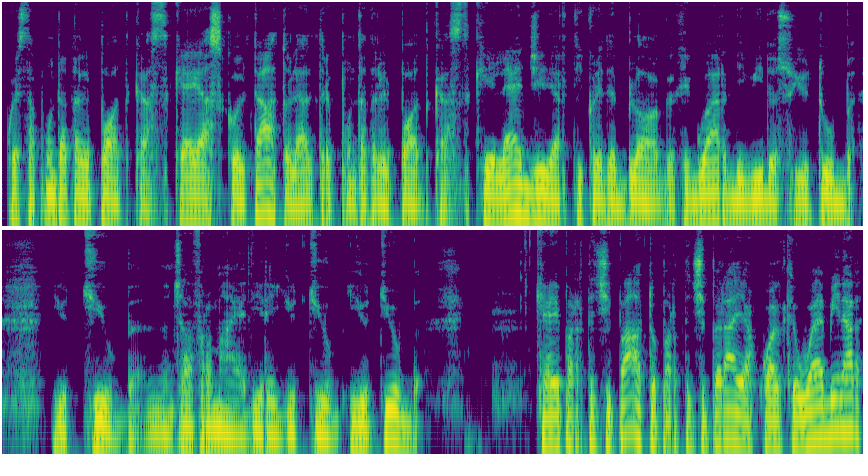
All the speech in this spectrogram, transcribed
questa puntata del podcast, che hai ascoltato le altre puntate del podcast, che leggi gli articoli del blog, che guardi video su YouTube, YouTube, non ce la farò mai a dire YouTube, YouTube, che hai partecipato, parteciperai a qualche webinar,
